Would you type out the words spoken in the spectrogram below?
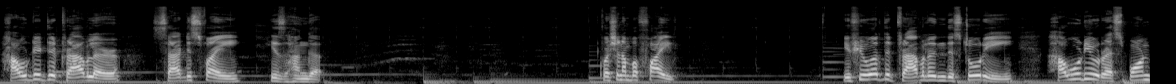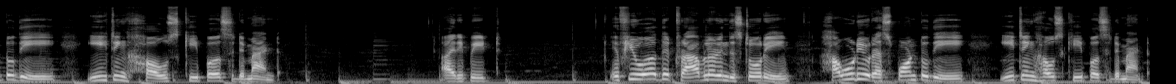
how did the traveler satisfy his hunger? Question number five If you were the traveler in the story, how would you respond to the eating house keeper's demand? I repeat, if you were the traveler in the story, how would you respond to the eating housekeepers demand?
